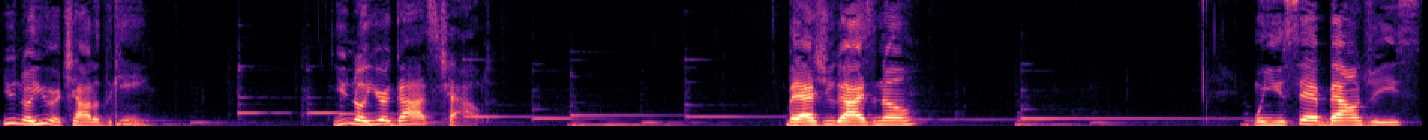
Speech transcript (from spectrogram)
You know you're a child of the king. You know you're God's child. But as you guys know, when you set boundaries,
